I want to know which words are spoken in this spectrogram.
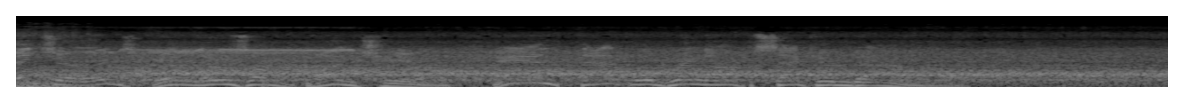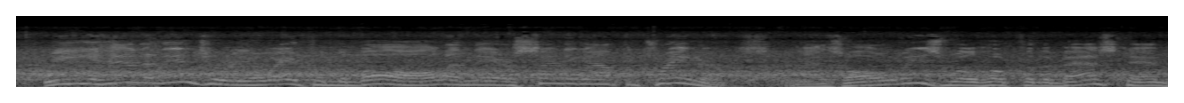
Richards will lose a bunch here, and that will bring up second down. We had an injury away from the ball, and they are sending out the trainers. As always, we'll hope for the best, and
